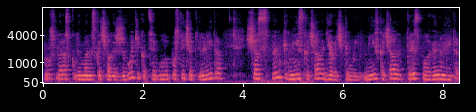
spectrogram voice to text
прошлий раз, коли в мене скачали з животика, це було почти 4 літра. Зараз спинки мені скачали, дівчатки мої, мені скачали 3,5 літра.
